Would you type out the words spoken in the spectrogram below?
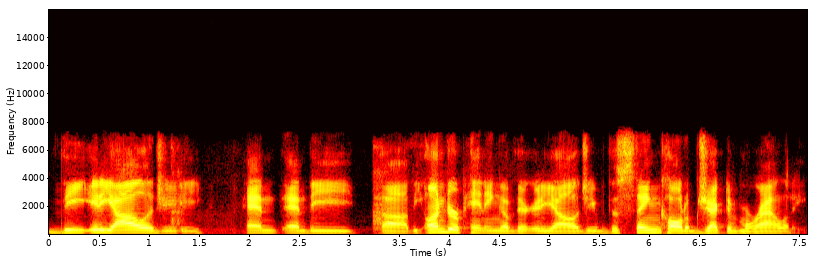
the ideology and and the uh, the underpinning of their ideology with this thing called objective morality.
